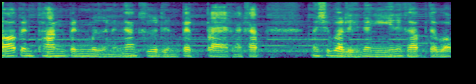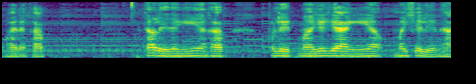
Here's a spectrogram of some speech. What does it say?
ร้อยเป็นพันเป็นหมื่นอย่างเงี้ยคือเหรียญแปลกๆนะครับ ไม่ใช่ว่าเหรียญอย่างนี้นะครับจะบอกให้นะครับ ถ้าเหรียญอย่างนี้นะครับผลิตมาเยอะแยะอย่างเงี้ยไม่ใช่เหรียญหา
